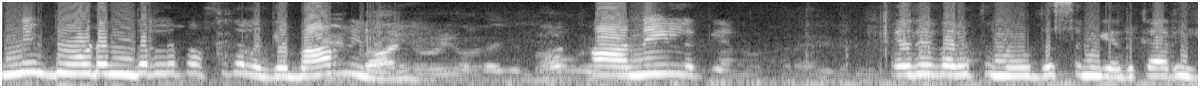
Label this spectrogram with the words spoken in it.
ਨਹੀਂ ਬੋਰਡ ਅੰਦਰਲੇ ਪਾਸੇ ਤਾਂ ਲੱਗੇ ਬਾਹਰ ਨਹੀਂ ਲੱਗੇ। ਹਾਂ ਨਹੀਂ ਲੱਗਿਆ। ਇਹਦੇ ਬਾਰੇ ਤੁਹਾਨੂੰ ਦੱਸਣਗੇ ਅਧਿਕਾਰੀ।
